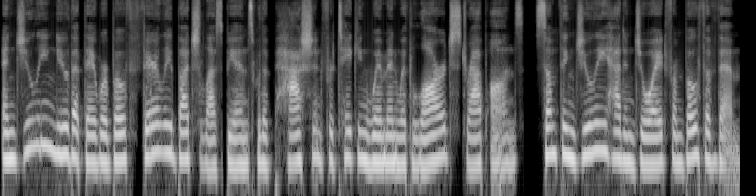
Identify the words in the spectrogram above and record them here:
and Julie knew that they were both fairly butch lesbians with a passion for taking women with large strap ons, something Julie had enjoyed from both of them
